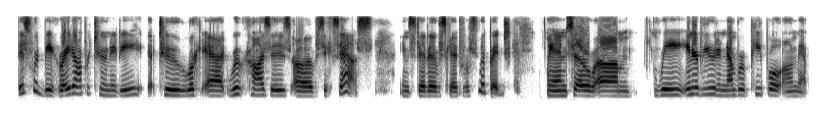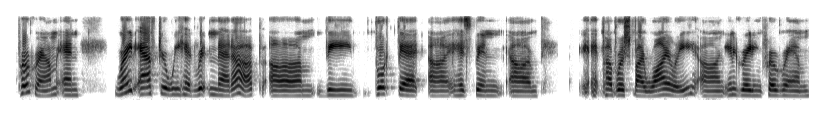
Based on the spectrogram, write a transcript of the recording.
this would be a great opportunity to look at root causes of success instead of schedule slippage. And so um, we interviewed a number of people on that program and right after we had written that up, um, the book that uh, has been um, published by Wiley on integrating program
